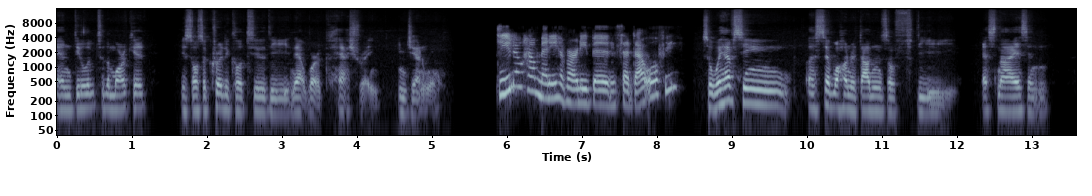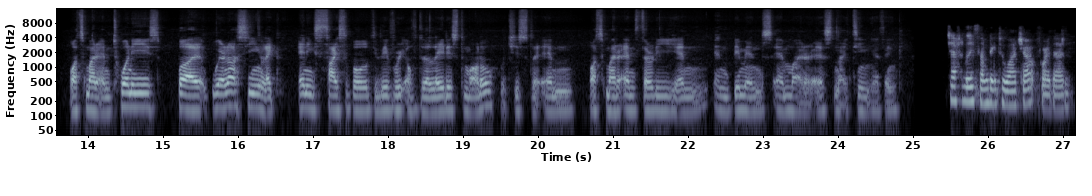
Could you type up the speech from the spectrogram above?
and delivered to the market is also critical to the network hash rate in general. Do you know how many have already been sent out, Wolfie? So we have seen uh, several hundred thousands of the S9s and Whatsminer M20s, but we're not seeing like any sizable delivery of the latest model, which is the M what's Whatsminer M30 and and Bitmain's Antminer S19, I think. Definitely something to watch out for then.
